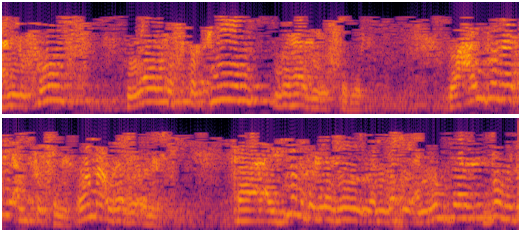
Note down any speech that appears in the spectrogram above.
النفوس لا تستقيم بهذه السبيل. وعيبنا في أنفسنا وما أبرئ نفسي. فالجهد الذي ينبغي أن يبذل جهد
